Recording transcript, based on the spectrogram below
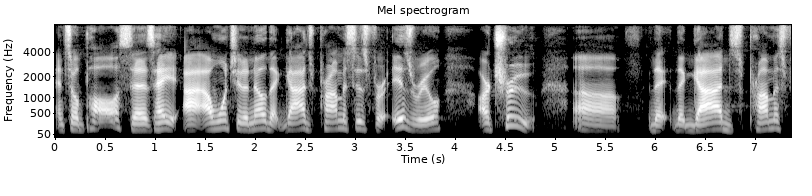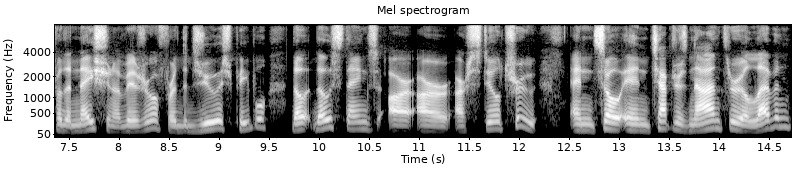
And so Paul says, hey, I, I, want you to know that God's promises for Israel are true. Uh, that, that, God's promise for the nation of Israel, for the Jewish people, th- those things are, are, are still true. And so in chapters 9 through 11,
